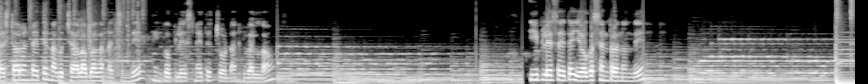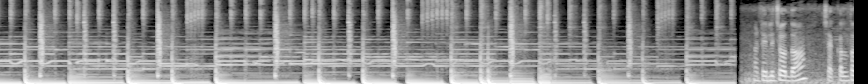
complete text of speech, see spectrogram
రెస్టారెంట్ అయితే నాకు చాలా బాగా నచ్చింది. ఇంకో ప్లేస్ అయితే చూడడానికి వెళ్దాం. ఈ ప్లేస్ అయితే యోగా సెంటర్ అని ఉంది. అటు వెళ్ళి చూద్దాం. చెక్కలతో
